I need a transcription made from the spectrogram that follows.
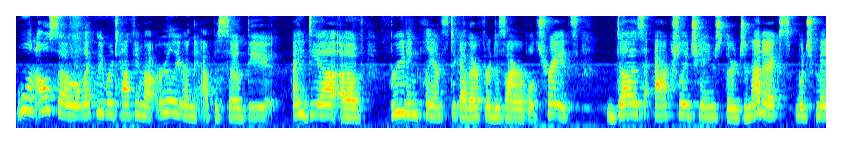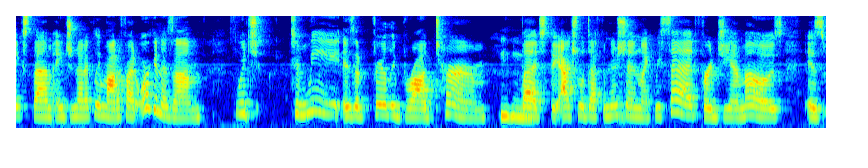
Well, and also, like we were talking about earlier in the episode, the idea of breeding plants together for desirable traits does actually change their genetics, which makes them a genetically modified organism, which to me is a fairly broad term, mm-hmm. but the actual definition, like we said, for GMOs is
